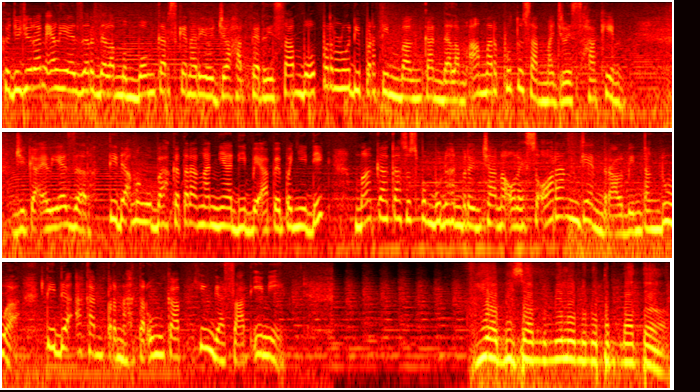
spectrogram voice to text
kejujuran Eliezer dalam membongkar skenario jahat Ferdi Sambo perlu dipertimbangkan dalam amar putusan majelis hakim. Jika Eliezer tidak mengubah keterangannya di BAP penyidik, maka kasus pembunuhan berencana oleh seorang jenderal bintang 2 tidak akan pernah terungkap hingga saat ini. Ia bisa memilih menutup mata,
